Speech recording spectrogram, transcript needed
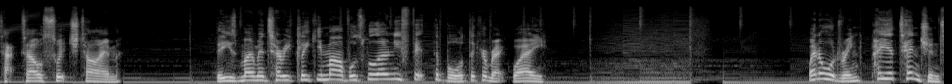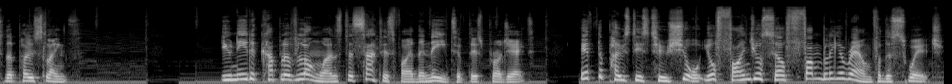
Tactile switch time. These momentary clicky marvels will only fit the board the correct way. When ordering, pay attention to the post length. You need a couple of long ones to satisfy the needs of this project. If the post is too short, you'll find yourself fumbling around for the switch.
